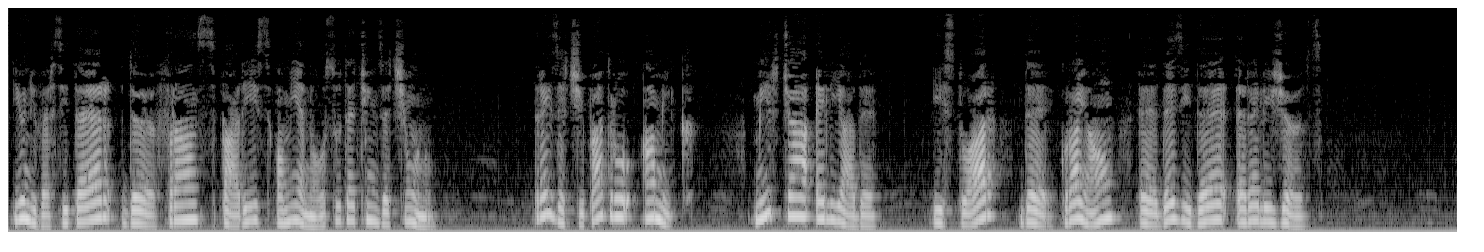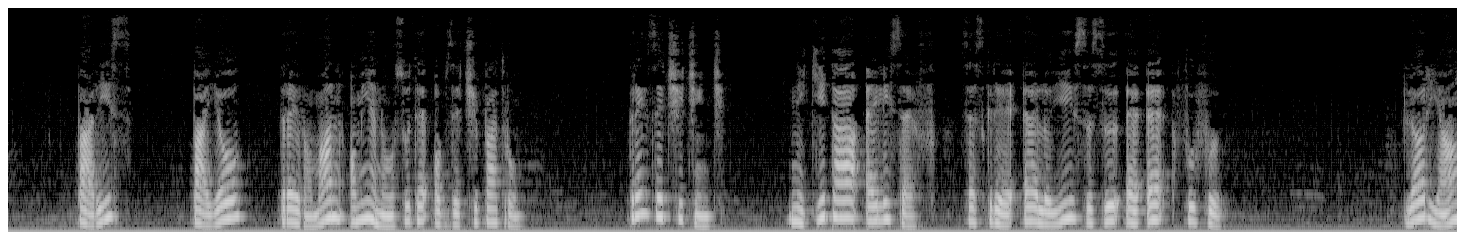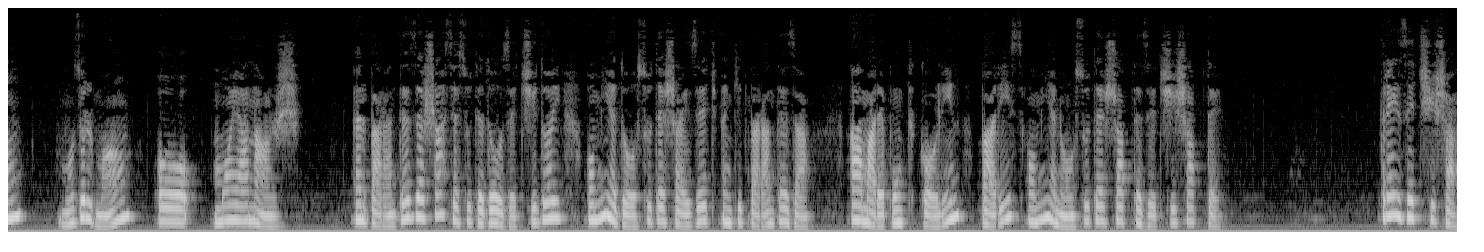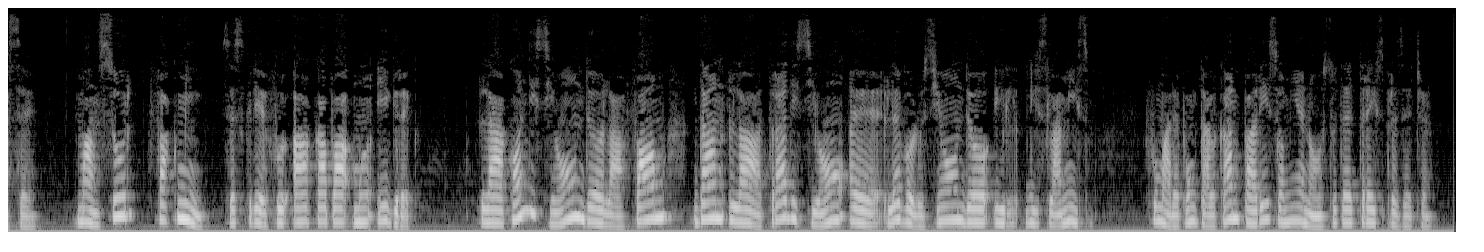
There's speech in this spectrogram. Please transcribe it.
Universitaire de France, Paris, 1951 34. Amic Mircea Eliade Histoire de croyants et des idées religieuses. Paris, Payot, 3 roman, 1984. 35. Nikita Elisef. Se scrie L-I-S-S-E-E-F-F. Lorian, musulman, o moianaj. În paranteză 622-1260, închid paranteza. A mare punct Colin, Paris, 1977 36. Mansur Fakmi, se scrie F-A-K-M-Y. La condition de la femme dans la tradition et l'évolution de l'islamisme. Fumare punct Alcan, Paris, 1913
